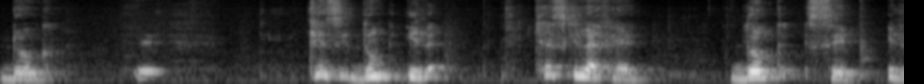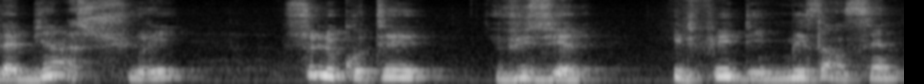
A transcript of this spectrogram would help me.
Donc, qu'est-ce qu'il a fait? Donc, il a bien assuré sur le côté visuel. Il fait des mises en scène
